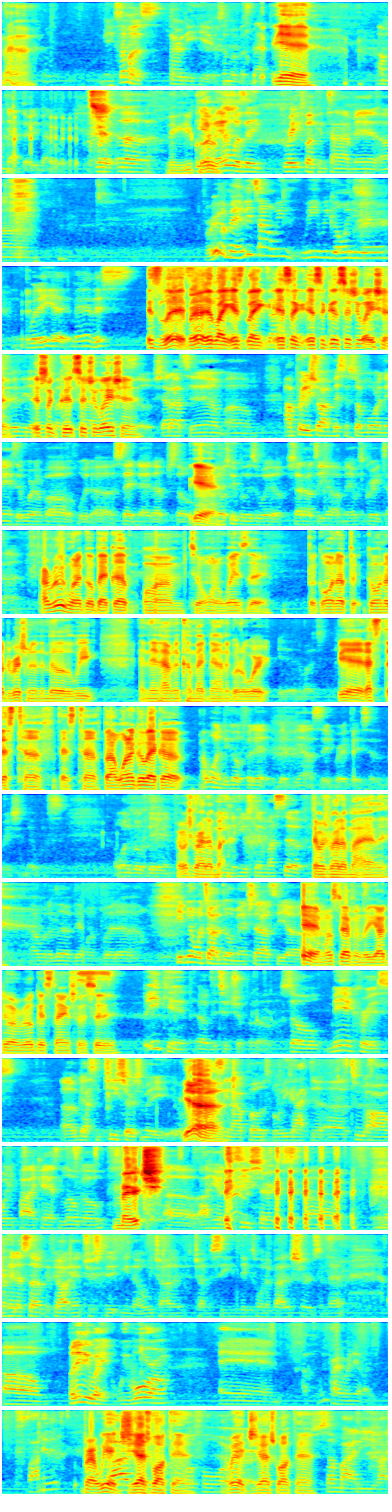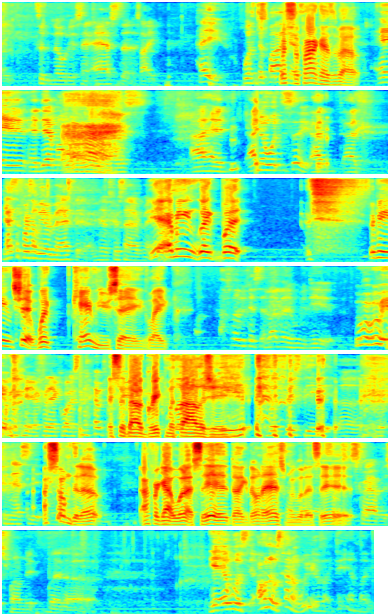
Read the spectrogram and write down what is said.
Nah. I mean, some of us thirty here, some of us not. Yeah. I'm not thirty, by the way. But uh, Nigga, you close. yeah, man, it was a great fucking time, man. Um, for real, man. Anytime we we we go anywhere, where they at, man, this It's lit, bro. It's like it's like it's a it's a good situation. really It's a good time, situation. So shout out to them. Um, I'm pretty sure I'm missing some more names that were involved with uh, setting that up. So Yeah. those people as well. Shout out to y'all, man. It was a great time. I really want to go back up um to on a Wednesday, but going up going up to Richmond in the middle of the week, and then having to come back down to go to work. Yeah. Yeah, that's that's tough. That's tough. But I want to go back up. I wanted to go for that, that Beyonce birthday celebration. That was I want to go there. And That was right up my- Houston myself. That was right up my alley. I would have loved that one, but uh, keep doing what y'all doing, man. Shout out to y'all. Yeah, most definitely. Y'all doing real good things for the city. Speaking of the two triple O, so me and Chris, Uh, we got some T-shirts made. Yeah. I've seen our post, but we got the uh, To the Hard Way podcast logo Merch. uh, out here in the T-shirts. um, you know, hit us up if y'all interested. You know, we trying to trying to see niggas want to buy the shirts and that. Um, but anyway, we wore them, and we probably were in there like five minutes. Bro, we had just walked in. We had just walked in. Somebody like took notice and asked us like, "Hey, what's the podcast?" What's the podcast about? And at that moment, Ah. I had I didn't know what to say. I, I that's the first time we ever been asked that. That's the first time I ever been. Yeah, I mean, like, but I mean, shit. What can you say? Like, I feel like we could say a lot better than we did. We were, we were prepared for that question. it's about Greek But mythology. did, But Chris did uh, finesse it. I summed it up. I forgot what I said. Like, don't ask me what I said. subscribers from it, but uh, yeah, it was. I don't know. It was kind of weird. It was like, damn, like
